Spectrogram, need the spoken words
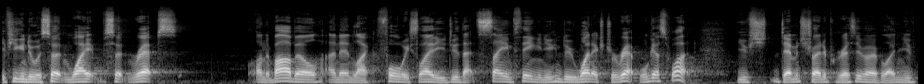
if you can do a certain weight, certain reps on a barbell, and then like four weeks later you do that same thing and you can do one extra rep, well, guess what? You've demonstrated progressive overload and you've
